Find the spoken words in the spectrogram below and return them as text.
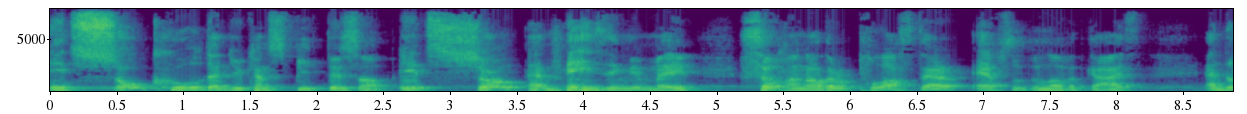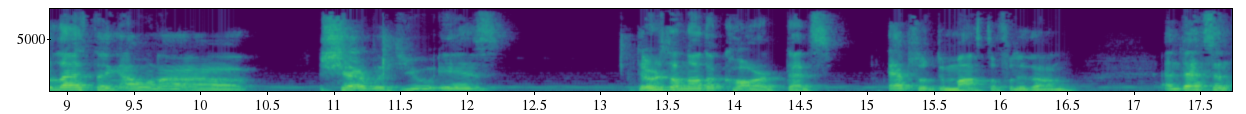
It's so cool that you can speed this up. It's so amazingly made. So another plus there, absolutely love it guys. And the last thing I wanna share with you is there's another card that's absolutely masterfully done. And that's an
